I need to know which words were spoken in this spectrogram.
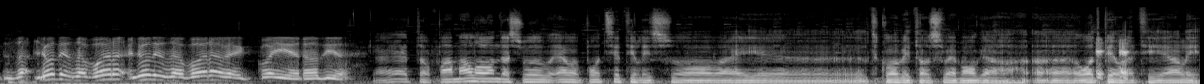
Za, ljudi, zabora, ljudi zaborave koji je rodio. Eto, pa malo onda su, evo, podsjetili su ovaj, e, tko bi to sve mogao e, otpjevati, ali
